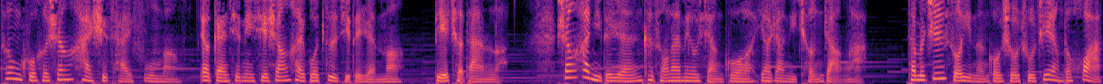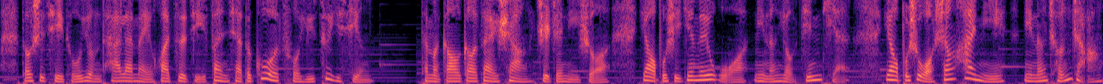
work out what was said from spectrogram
痛苦和伤害是财富吗？要感谢那些伤害过自己的人吗？别扯淡了，伤害你的人可从来没有想过要让你成长啊。他们之所以能够说出这样的话，都是企图用它来美化自己犯下的过错与罪行。他们高高在上，指着你说：“要不是因为我，你能有今天；要不是我伤害你，你能成长。”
